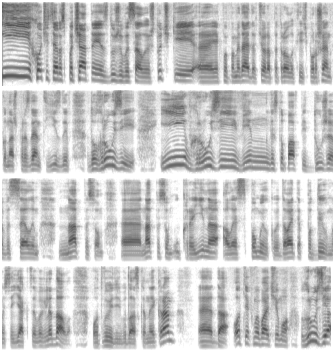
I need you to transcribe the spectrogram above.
i І хочеться розпочати з дуже веселої штучки. Е, Як ви пам'ятаєте, вчора Петро Олексійович Порошенко, наш президент, їздив до Грузії, і в Грузії він виступав під дуже веселим надписом. Е, Надписом Україна, але з помилкою. Давайте подивимося, як це виглядало. От виведіть, будь ласка, на екран. Е, да, от як ми бачимо, Грузія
